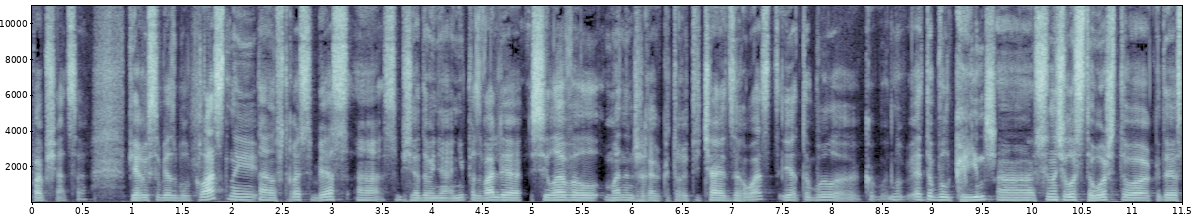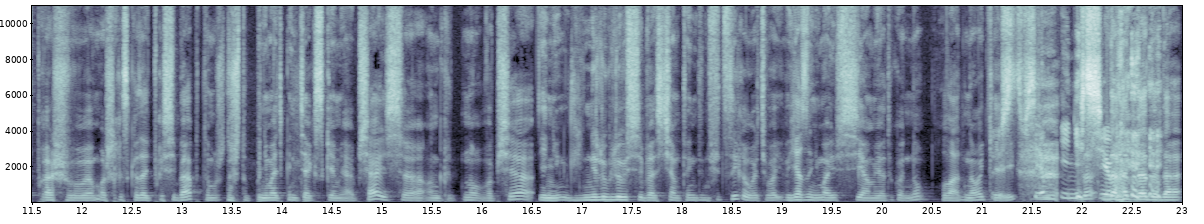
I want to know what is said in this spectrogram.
пообщаться. Первый собес был классный, а второй собес, а, собеседование, они позвали C-level менеджера, который отвечает за рост, и это было, ну, это был кринж. А, все началось с того, что когда я спрашиваю, можешь рассказать про себя, потому что, ну, чтобы понимать контекст, с кем я общаюсь, а, он говорит, ну, вообще, я не, не люблю себя с чем-то идентифицировать, я занимаюсь всем. Я такой, ну, ладно, окей. То есть всем и не всем. Да, да, да, да.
